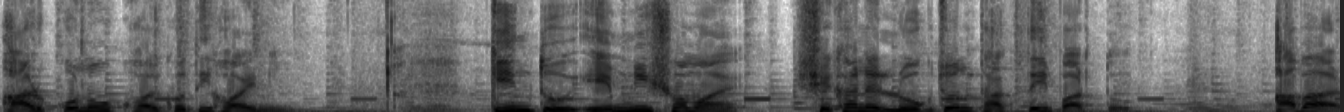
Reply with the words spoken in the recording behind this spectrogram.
আর কোনো ক্ষয়ক্ষতি হয়নি। কিন্তু এমনি সময় সেখানে লোকজন থাকতেই পারত। আবার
